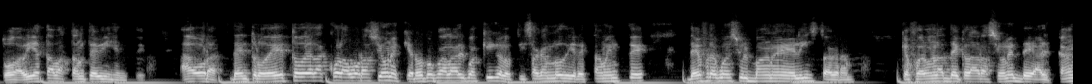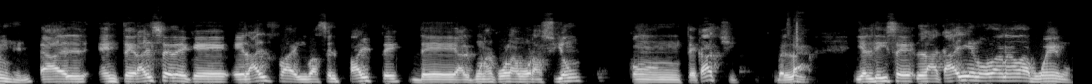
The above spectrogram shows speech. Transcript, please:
Todavía está bastante vigente. Ahora, dentro de esto de las colaboraciones, quiero tocar algo aquí que lo estoy sacando directamente de Frecuencia Urbana en el Instagram, que fueron las declaraciones de Arcángel al enterarse de que el Alfa iba a ser parte de alguna colaboración con Tecachi, ¿verdad? Sí. Y él dice, la calle no da nada bueno,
